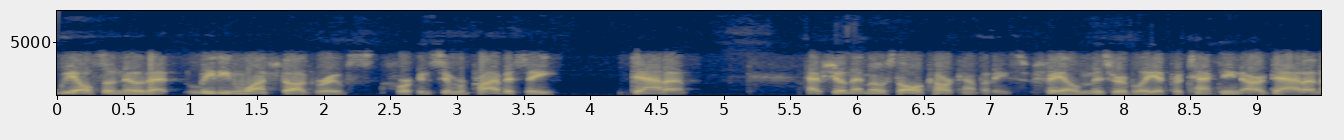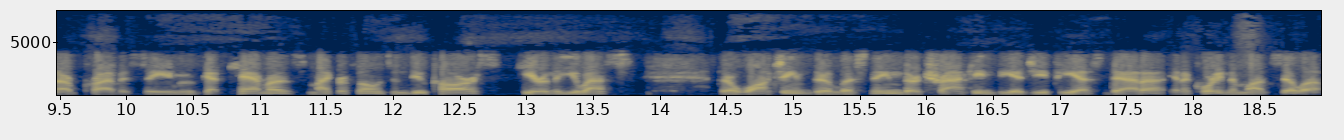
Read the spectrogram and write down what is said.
we also know that leading watchdog groups for consumer privacy data have shown that most all car companies fail miserably at protecting our data and our privacy. And we've got cameras, microphones in new cars here in the U.S. They're watching, they're listening, they're tracking via GPS data. And according to Mozilla,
